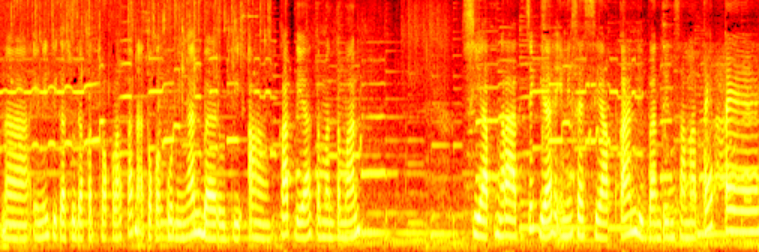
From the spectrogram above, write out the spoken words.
Nah, ini jika sudah kecoklatan atau kekuningan baru diangkat ya, teman-teman. Siap ngeracik ya. Ini saya siapkan dibantuin sama teteh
